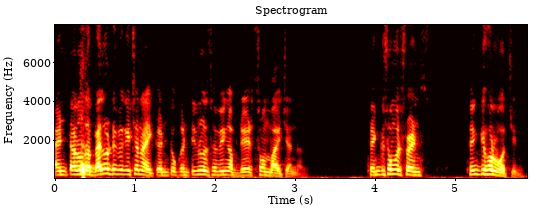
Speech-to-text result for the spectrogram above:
and turn on the bell notification icon to continue receiving updates from my channel. Thank you so much friends. Thank you for watching.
